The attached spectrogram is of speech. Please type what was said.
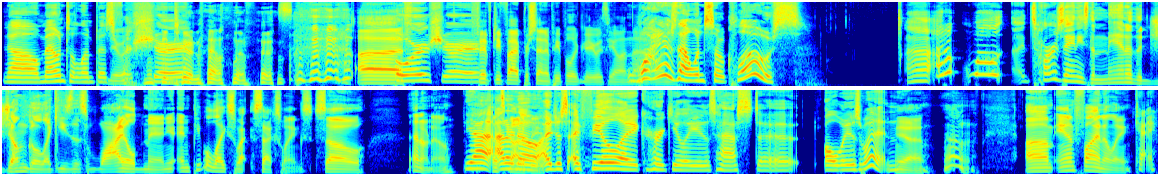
No, Mount Olympus Do- for sure. Doing Mount Olympus. uh, for sure. Fifty-five percent of people agree with you on that. Why one. is that one so close? Uh, I don't. Well, uh, Tarzan, he's the man of the jungle. Like he's this wild man, and people like swa- sex swings. So I don't know. Yeah, That's I don't know. be- I just I feel like Hercules has to always win. Yeah. I don't know. Um, and finally, Okay.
